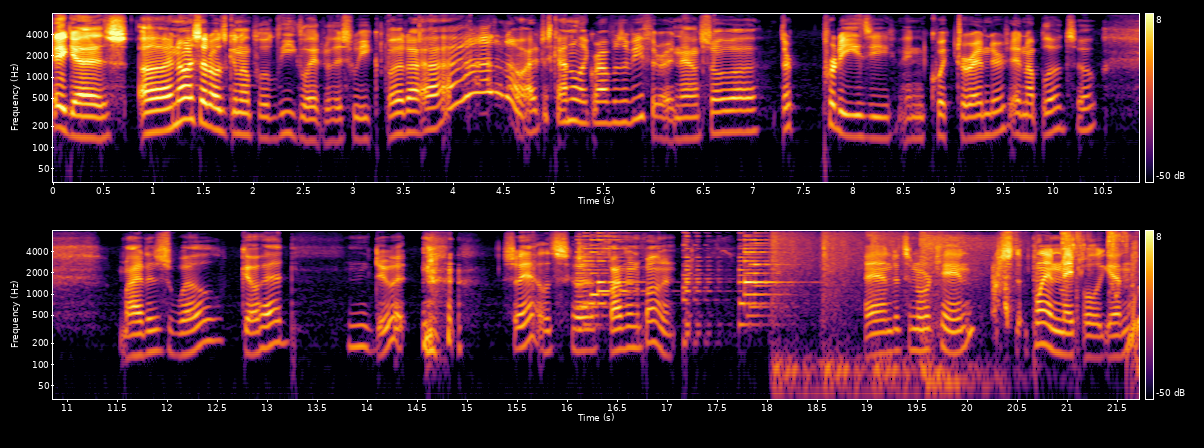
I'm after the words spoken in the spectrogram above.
Hey guys, uh, I know I said I was gonna upload League later this week, but uh, I don't know. I just kind of like Rivals of Aether right now, so uh, they're pretty easy and quick to render and upload. So might as well go ahead and do it. so yeah, let's uh, find an opponent. And it's an Orcane. Just playing Maypul again.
